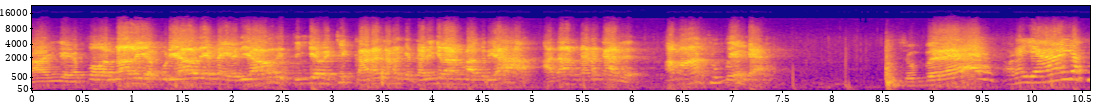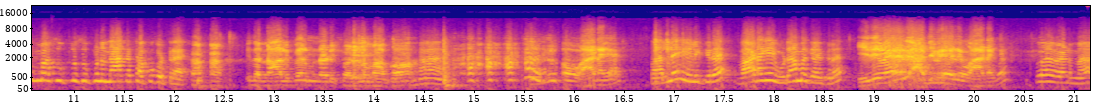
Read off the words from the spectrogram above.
நான் இங்க எப்ப வந்தாலும் எப்படியாவது என்ன எதையாவது திங்க வச்சு கடை கணக்கு கழிக்கலான்னு பாக்குறியா? அதான் நடக்காது. ஆமா சுப்பு எங்க? சுப்பு ஏன்யா சும்மா சுப்பு சுப்புன்னு நாக்க தப்பு கொட்டுற? இத நாலு பேர் முன்னாடி சொல்லணுமாக்கும். வாடகை? பல்ல இழிக்கிற வாடகை விடாம கேக்குற. இது வேறு அது வேறு வாடகை. வேணுமா?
